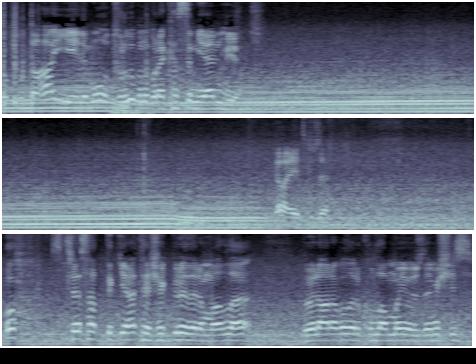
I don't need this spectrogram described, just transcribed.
Yok bu daha iyi elime oturdu. Bunu bırakasım gelmiyor. Gayet güzel. Oh stres attık ya. Teşekkür ederim. Valla böyle arabaları kullanmayı özlemişiz.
